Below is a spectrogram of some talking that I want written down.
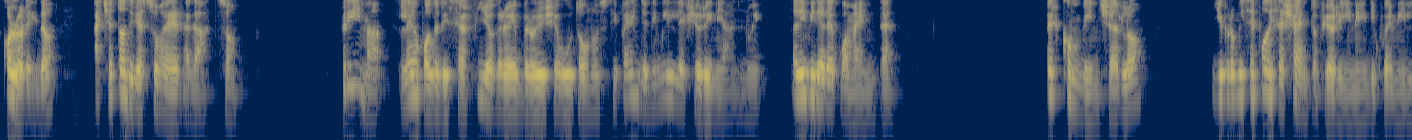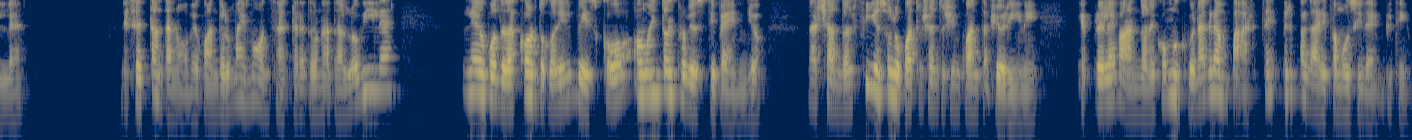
Colloredo accettò di riassumere il ragazzo. Prima Leopold disse al figlio che avrebbero ricevuto uno stipendio di mille fiorini annui, da dividere equamente. Per convincerlo, gli promise poi 600 fiorini di quei mille. Nel 79, quando ormai Mozart era tornato all'ovile, Leopold, d'accordo con il vescovo, aumentò il proprio stipendio, lasciando al figlio solo 450 fiorini e prelevandone comunque una gran parte per pagare i famosi debiti.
